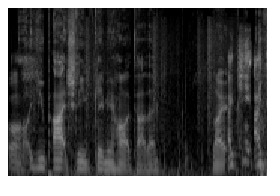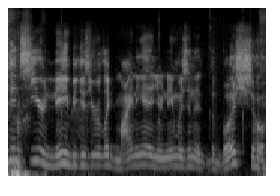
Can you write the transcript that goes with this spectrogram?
Oh, Oh, you actually gave me a heart attack then. Like, I can't. I didn't see your name because you were like mining it, and your name was in the, the bush. So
